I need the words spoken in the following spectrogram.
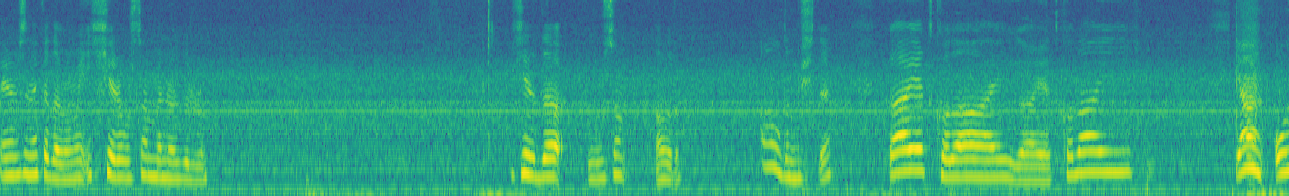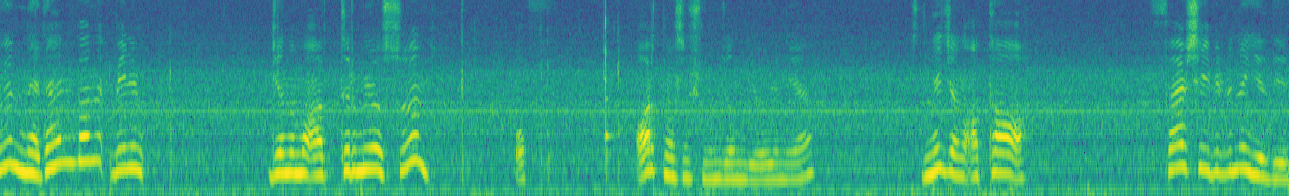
Benim ne kadar ama 2 kere vursam ben öldürürüm. Bir kere daha vursam alırım. Aldım işte. Gayet kolay, gayet kolay. Yani oyun neden bana benim canımı arttırmıyorsun? Of. Artmasın şunun canı diyor oyun ya. İşte ne canı ata. Her şey birbirine girdi.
